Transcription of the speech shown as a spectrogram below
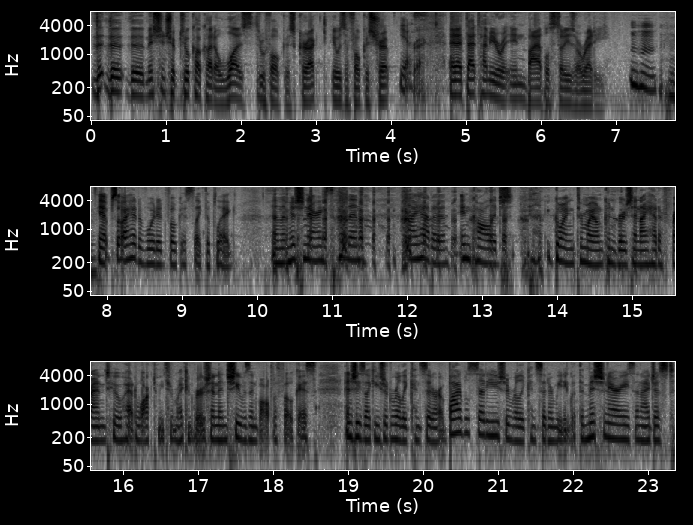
the, the the mission trip to Calcutta was through Focus, correct? It was a Focus trip. yes. Correct. And at that time, you were in Bible studies already. Mm-hmm. Yep. So I had avoided focus like the plague, and the missionaries. and then I had a in college, going through my own conversion. I had a friend who had walked me through my conversion, and she was involved with focus. And she's like, "You should really consider a Bible study. You should really consider meeting with the missionaries." And I just,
